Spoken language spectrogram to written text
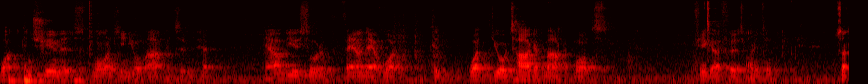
what consumers want in your markets? Have, how have you sort of found out what, what your target market wants? If you go first, Brenton. So,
